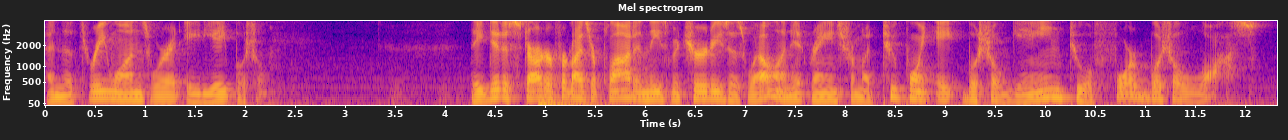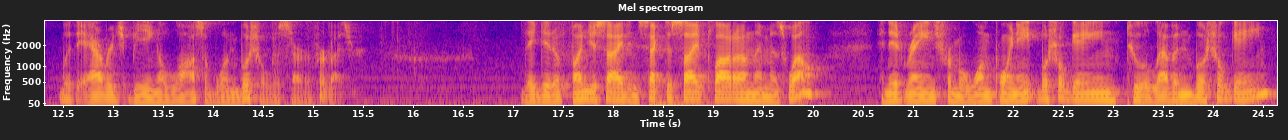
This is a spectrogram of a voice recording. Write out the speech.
and the three ones were at 88 bushel. They did a starter fertilizer plot in these maturities as well, and it ranged from a 2.8 bushel gain to a 4 bushel loss, with the average being a loss of 1 bushel with starter fertilizer. They did a fungicide insecticide plot on them as well, and it ranged from a 1.8 bushel gain to 11 bushel gain,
